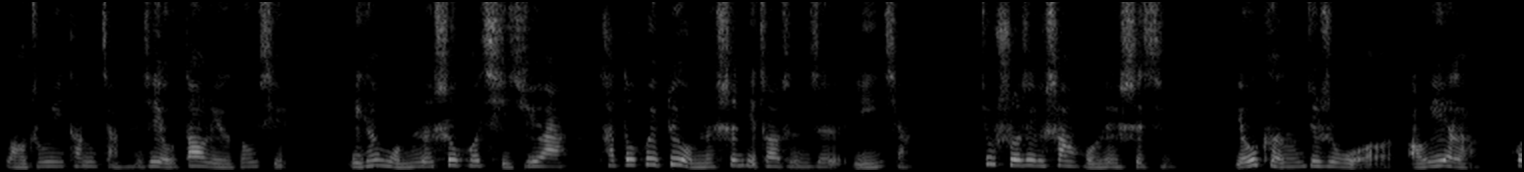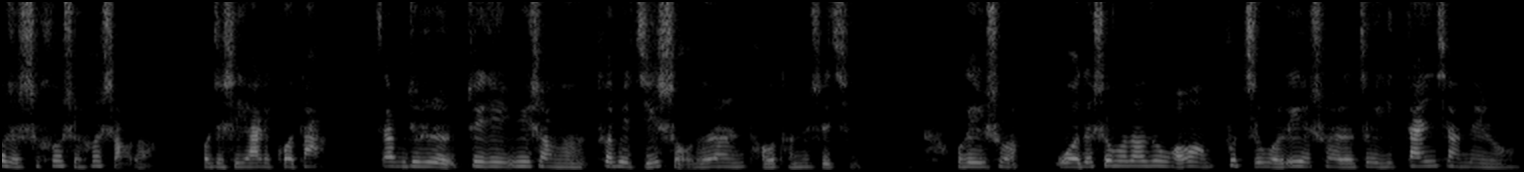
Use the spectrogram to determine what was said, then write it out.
老中医他们讲的一些有道理的东西。你看我们的生活起居啊，它都会对我们的身体造成这影响。就说这个上火这个事情，有可能就是我熬夜了，或者是喝水喝少了，或者是压力过大。再不就是最近遇上了特别棘手的、让人头疼的事情。我跟你说，我的生活当中往往不止我列出来的这一单项内容，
